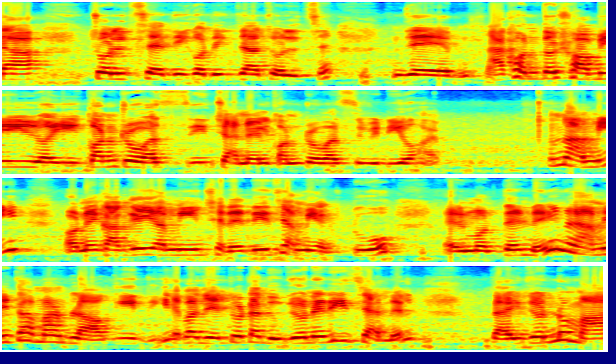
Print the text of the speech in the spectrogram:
যা চলছে, দিক ওদিক যা চলছে, যে এখন তো সবই ওই কন্ট্রোভার্সি চ্যানেল কন্ট্রোভার্সি ভিডিও হয়। না, আমি অনেক আগেই আমি ছেড়ে দিয়েছি, আমি একটুও এর মধ্যে নেই। না আমি তো আমার ব্লগই দিই, এবার যেহেতু ওটা দুজনেরই চ্যানেল, তাই জন্য মা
